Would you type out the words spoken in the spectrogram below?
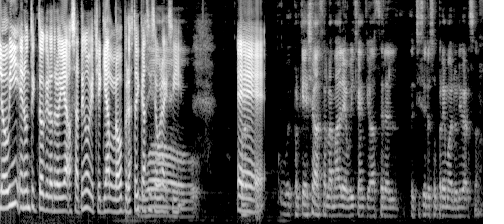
Lo vi en un TikTok el otro día, o sea, tengo que chequearlo, pero estoy casi segura que sí. Eh, Porque ella va a ser la madre de Wiccan que va a ser el hechicero supremo del universo.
